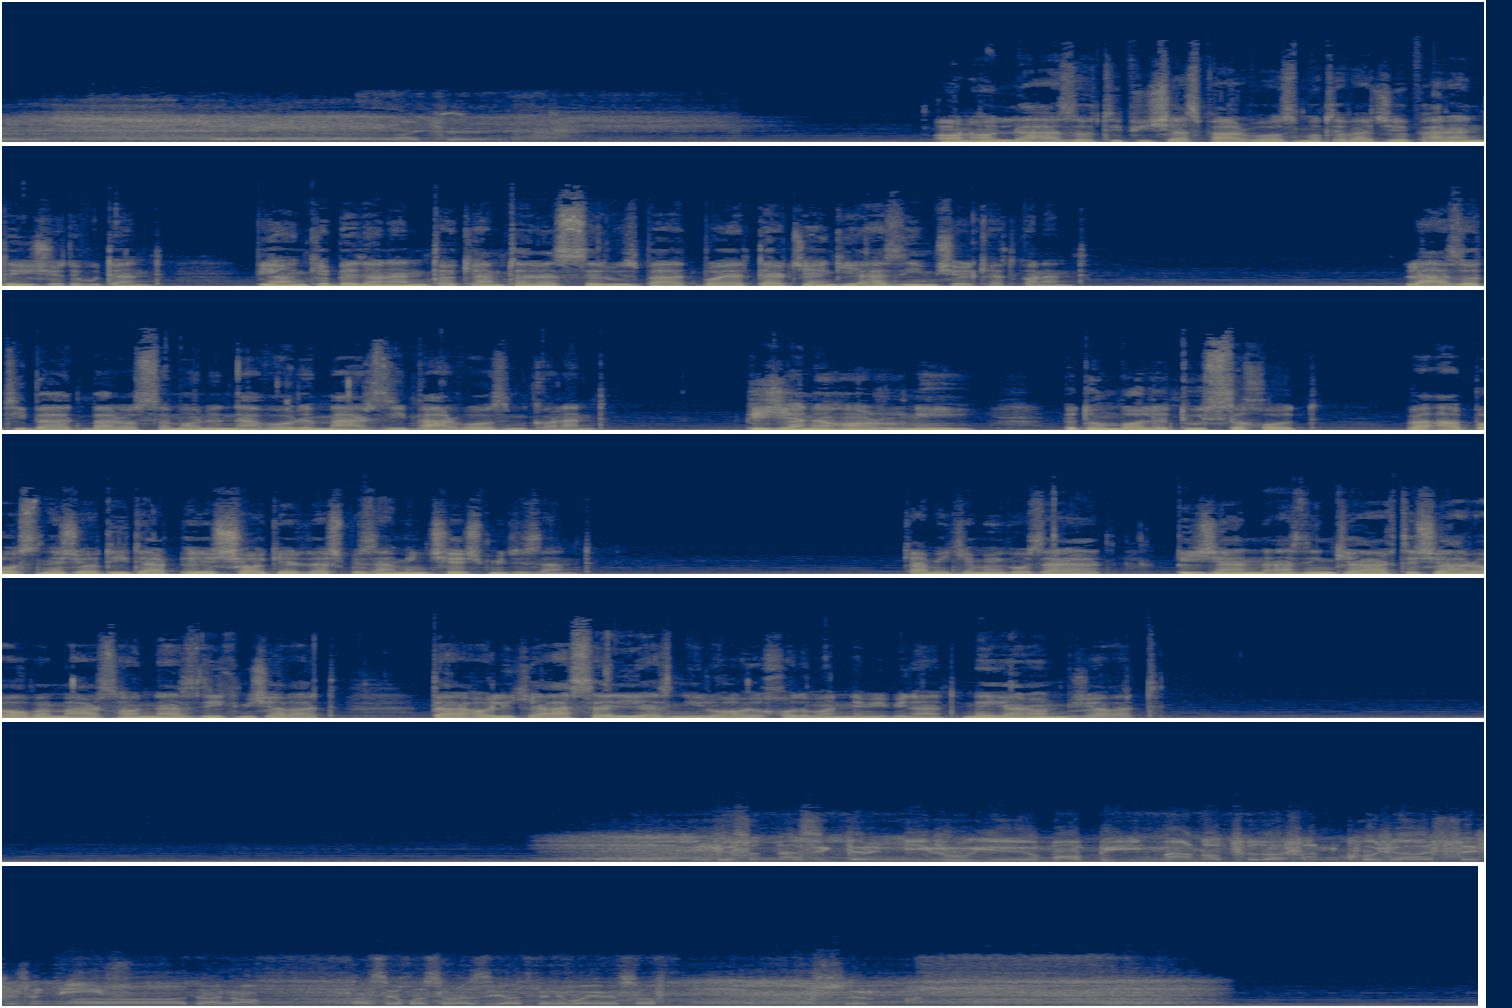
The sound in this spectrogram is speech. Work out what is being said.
آنها لحظاتی پیش از پرواز متوجه پرنده شده بودند. بیان که بدانند تا کمتر از سه روز بعد باید در جنگی عظیم شرکت کنند. لحظاتی بعد بر آسمان نوار مرزی پرواز می کنند بیژن هارونی به دنبال دوست خود و عباس نژادی در پی شاگردش به زمین چشم میدوزند کمی که میگذرد بیژن از اینکه ارتش عراق به مرزها نزدیک می شود در حالی که اثری از نیروهای خودمان نمی بیند نگران می شود نزدیکترین نیروی ما به این مناطق اصلا کجا هستش؟ اصلا نیست؟ دانا پس خود سرعت زیاد کنیم با حساب.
